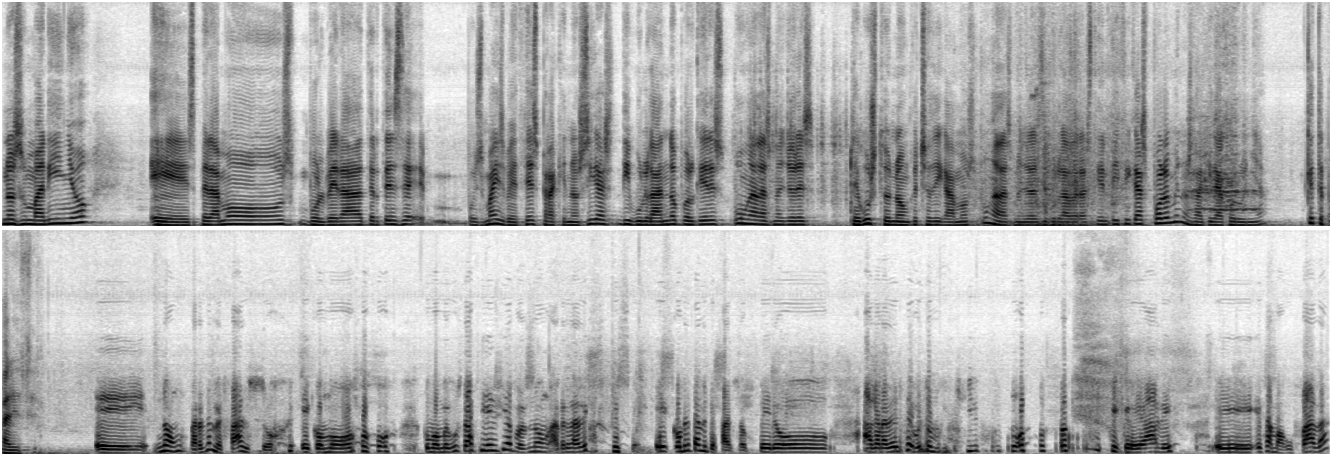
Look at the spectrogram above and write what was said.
no Submariño. Eh, esperamos volver a tertense pois máis veces para que nos sigas divulgando porque eres unha das maiores, te gusto non que cho digamos, unha das maiores divulgadoras científicas, polo menos daqui da Coruña. Que te parece? eh, non, pareceme falso. E eh, como, como me gusta a ciencia pois pues non, a verdade é que é completamente falso, pero agradece bueno, moitísimo que creades eh, esa magufada.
